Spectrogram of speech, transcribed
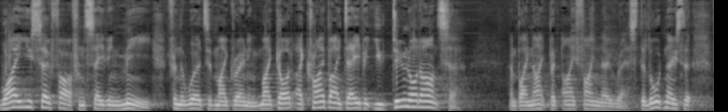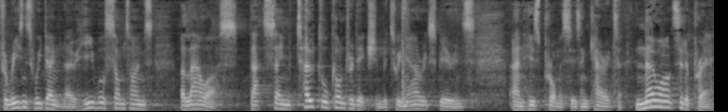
Why are you so far from saving me from the words of my groaning? My God, I cry by day, but you do not answer, and by night, but I find no rest. The Lord knows that for reasons we don't know, He will sometimes allow us that same total contradiction between our experience and His promises and character. No answer to prayer,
